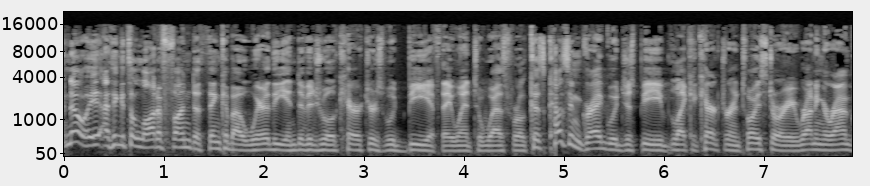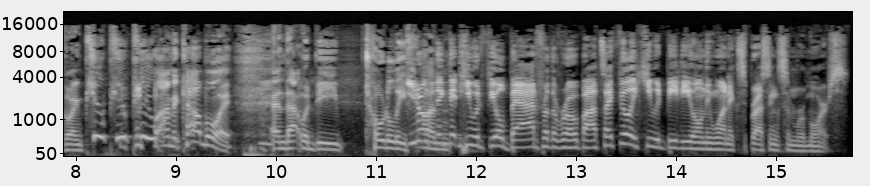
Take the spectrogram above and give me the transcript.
No, I think it's a lot of fun to think about where the individual characters would be if they went to Westworld. Because Cousin Greg would just be like a character in Toy Story running around going, pew, pew, pew, I'm a cowboy. And that would be totally You fun. don't think that he would feel bad for the robots? I feel like he would be the only one expressing some remorse.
